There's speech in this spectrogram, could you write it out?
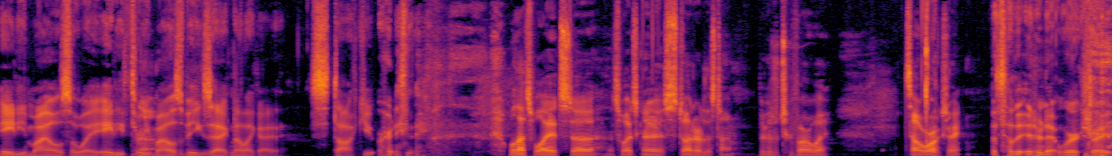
80 miles away, 83 No. miles to be exact. Not like I stalk you or anything. Well, that's why it's. Uh, that's why it's gonna stutter this time because we're too far away. That's how it works, right? That's how the internet works, right?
